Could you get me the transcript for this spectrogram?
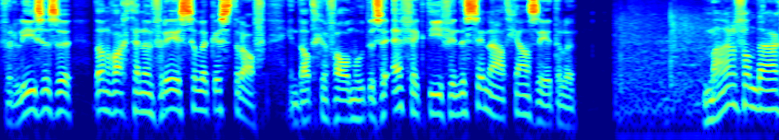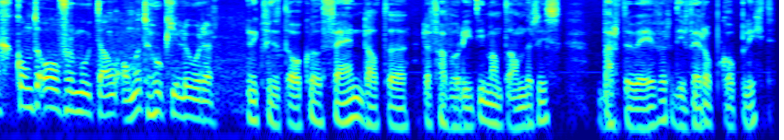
Verliezen ze, dan wacht hen een vreselijke straf. In dat geval moeten ze effectief in de Senaat gaan zetelen. Maar vandaag komt de overmoed al om het hoekje loeren. En ik vind het ook wel fijn dat uh, de favoriet iemand anders is. Bart de Wever, die ver op kop ligt.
